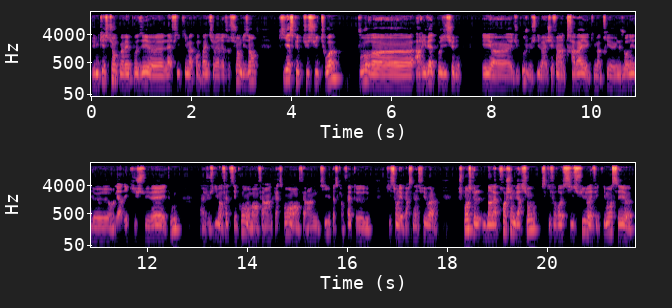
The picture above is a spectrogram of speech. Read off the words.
d'une question que m'avait posée la fille qui m'accompagne sur les réseaux sociaux en disant qui est-ce que tu suis toi pour arriver à te positionner? Et du coup, je me suis dit, bah, j'ai fait un travail qui m'a pris une journée de regarder qui je suivais et tout. Euh, je me suis dit, en fait, c'est con, on va en faire un classement, on va en faire un outil, parce qu'en fait, euh, qui sont les personnes à suivre Voilà. Je pense que dans la prochaine version, ce qu'il faudra aussi suivre, effectivement, c'est euh,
